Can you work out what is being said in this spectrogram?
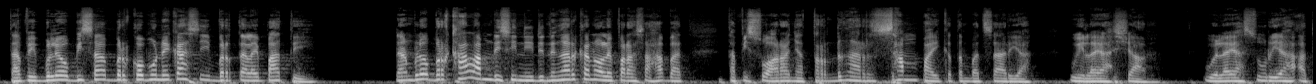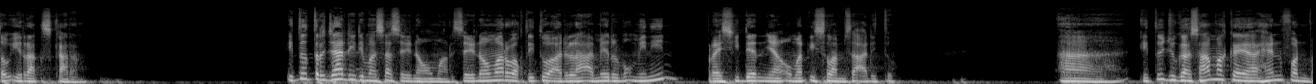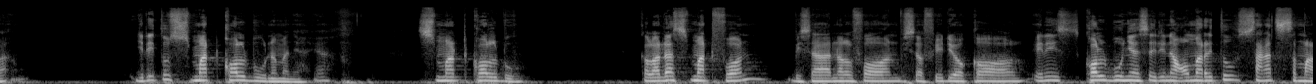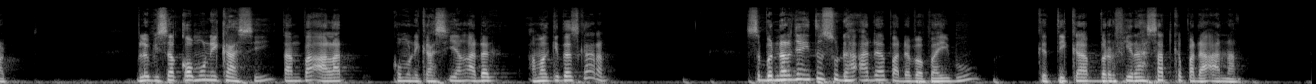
Tapi beliau bisa berkomunikasi, bertelepati. Dan beliau berkalam di sini didengarkan oleh para sahabat. Tapi suaranya terdengar sampai ke tempat Syariah, wilayah Syam, wilayah Suriah atau Irak sekarang. Itu terjadi di masa Sayyidina Umar. Sayyidina Umar waktu itu adalah Amirul Mukminin, presidennya umat Islam saat itu. Ah, itu juga sama kayak handphone, Pak. Jadi itu smart kolbu namanya ya. Smart kolbu. Kalau ada smartphone, bisa nelpon, bisa video call. Ini kolbunya Sayyidina Umar itu sangat smart. Beliau bisa komunikasi tanpa alat komunikasi yang ada sama kita sekarang. Sebenarnya itu sudah ada pada Bapak Ibu ketika berfirasat kepada anak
